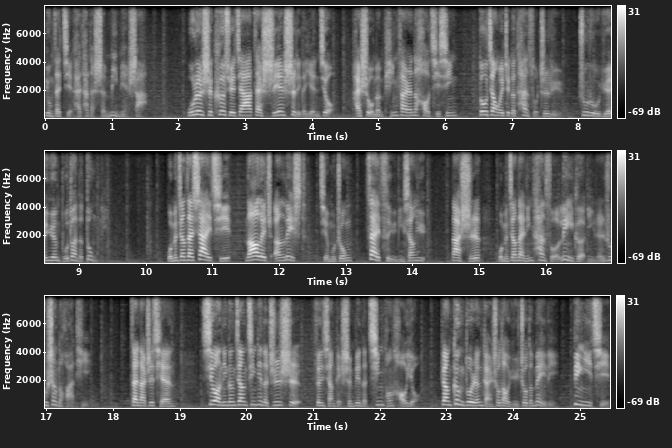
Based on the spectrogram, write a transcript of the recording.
用在解开它的神秘面纱。无论是科学家在实验室里的研究，还是我们平凡人的好奇心，都将为这个探索之旅注入源源不断的动力。我们将在下一期《Knowledge Unleashed》节目中再次与您相遇，那时我们将带您探索另一个引人入胜的话题。在那之前，希望您能将今天的知识分享给身边的亲朋好友，让更多人感受到宇宙的魅力。并一起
